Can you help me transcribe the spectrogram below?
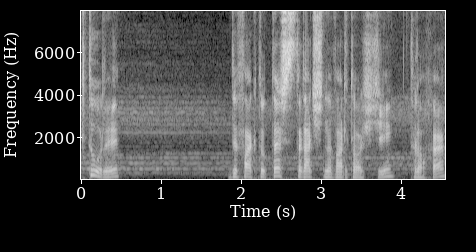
Który de facto też straci na wartości trochę,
